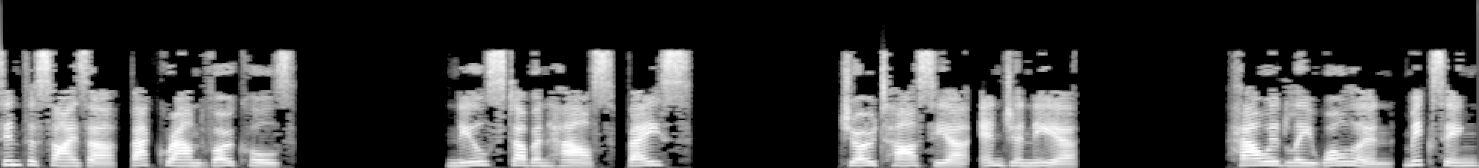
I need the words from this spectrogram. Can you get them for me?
synthesizer, background vocals. Neil Stubbenhaus, bass. Joe Tarsia, engineer Howard Lee Wolin, mixing.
